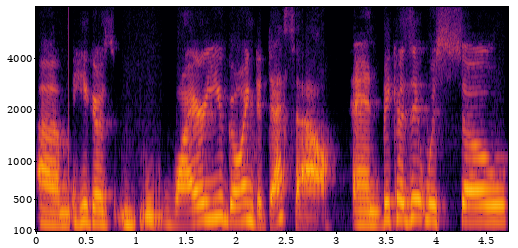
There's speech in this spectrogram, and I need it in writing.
um, he goes, "Why are you going to Dessau?" And because it was so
